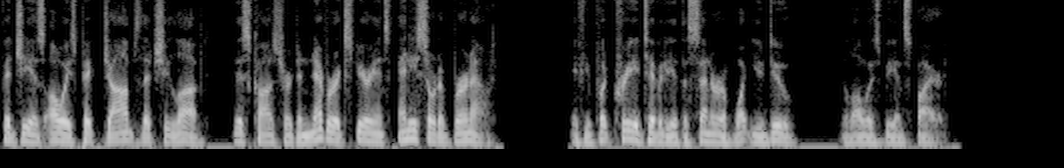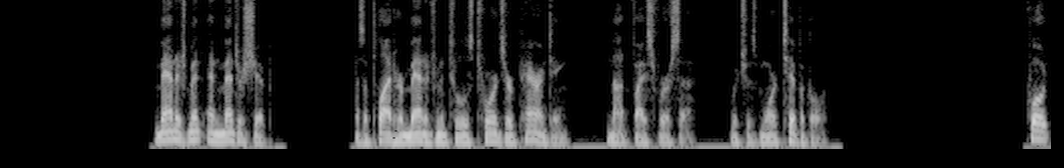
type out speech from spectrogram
Fidji has always picked jobs that she loved, this caused her to never experience any sort of burnout. If you put creativity at the center of what you do, you'll always be inspired. Management and mentorship has applied her management tools towards her parenting, not vice versa, which is more typical. Quote,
